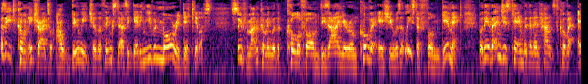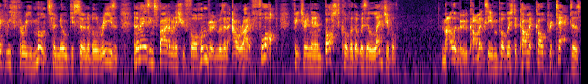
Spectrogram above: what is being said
As each company tried to outdo each other, things started getting even more ridiculous. Superman coming with a colourform design your own cover issue was at least a fun gimmick, but the Avengers came with an enhanced cover every three months for no discernible reason. An Amazing Spider Man issue 400 was an outright flop, featuring an embossed cover that was illegible. Malibu Comics even published a comic called Protectors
